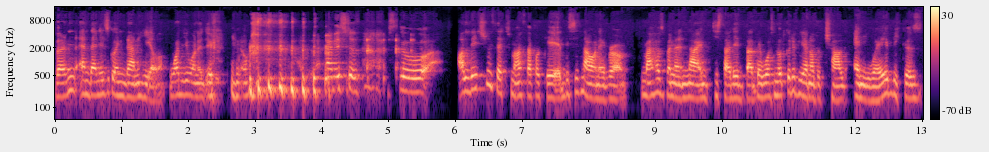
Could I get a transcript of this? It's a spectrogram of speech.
fun, and then it's going downhill. What do you want to do? You know? and it's just so I literally said to myself, okay, this is now or never. My husband and I decided that there was not going to be another child anyway, because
